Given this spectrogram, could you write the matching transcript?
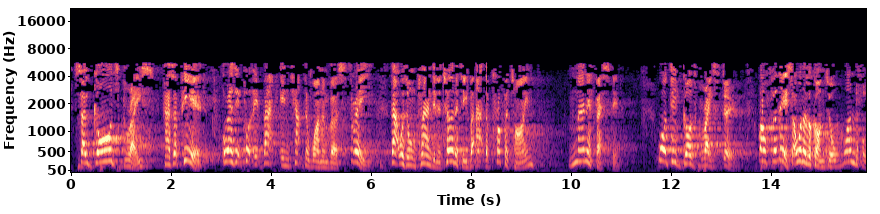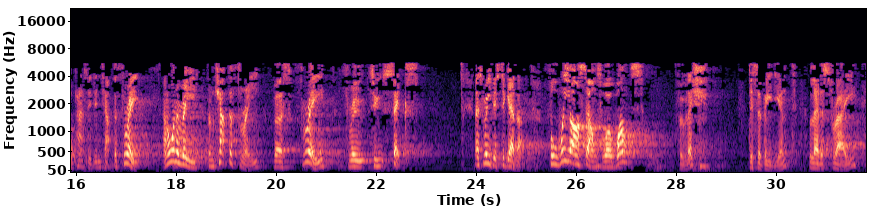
So God's grace has appeared. Or as it put it back in chapter 1 and verse 3, that was all planned in eternity, but at the proper time, manifested. What did God's grace do? Well, for this, I want to look on to a wonderful passage in chapter 3. And I want to read from chapter 3, verse 3 through to 6. Let's read this together. For we ourselves were once foolish, disobedient, led astray,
